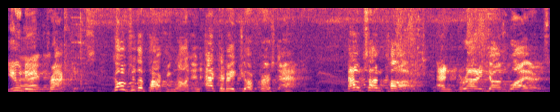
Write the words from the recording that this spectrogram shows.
You need practice. Go to the parking lot and activate your first amp. Bounce on cars and grind on wires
